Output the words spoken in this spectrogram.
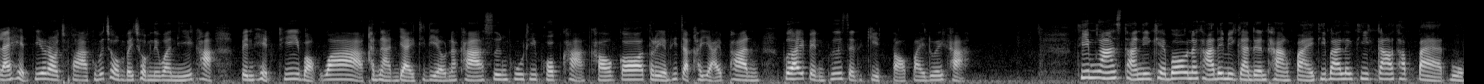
และเห็ดที่เราจะพาคุณผู้ชมไปชมในวันนี้ค่ะ เป็นเห็ดที่บอกว่าขนาดใหญ่ทีเดียวนะคะ ซึ่งผู้ที่พบค่ะเขาก็เตรียมที่จะขยายพันธุ์ เพื่อให้เป็นพืชเศรษฐกิจต่อไปด้วยค่ะ ทีมงานสถานีเคเบิลนะคะได้มีการเดินทางไปที่บ้านเลขที่ 9 ทับ 8 หมู่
